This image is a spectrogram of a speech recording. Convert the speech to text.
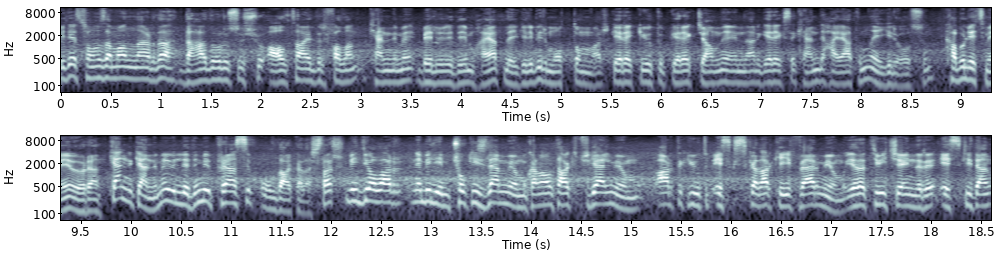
Bir de son zamanlarda daha doğrusu şu 6 aydır falan kendime belirlediğim hayatla ilgili bir mottom var. Gerek YouTube, gerek canlı yayınlar, gerekse kendi hayatımla ilgili olsun. Kabul etmeyi öğren. Kendi kendime belirlediğim bir prensip oldu arkadaşlar. Videolar ne bileyim çok izlenmiyor mu, kanala takipçi gelmiyor mu, artık YouTube eskisi kadar keyif vermiyor mu? Ya da Twitch yayınları eskiden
